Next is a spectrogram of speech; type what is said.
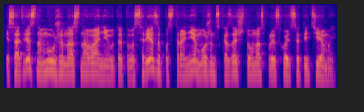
И, соответственно, мы уже на основании вот этого среза по стране можем сказать, что у нас происходит с этой темой.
